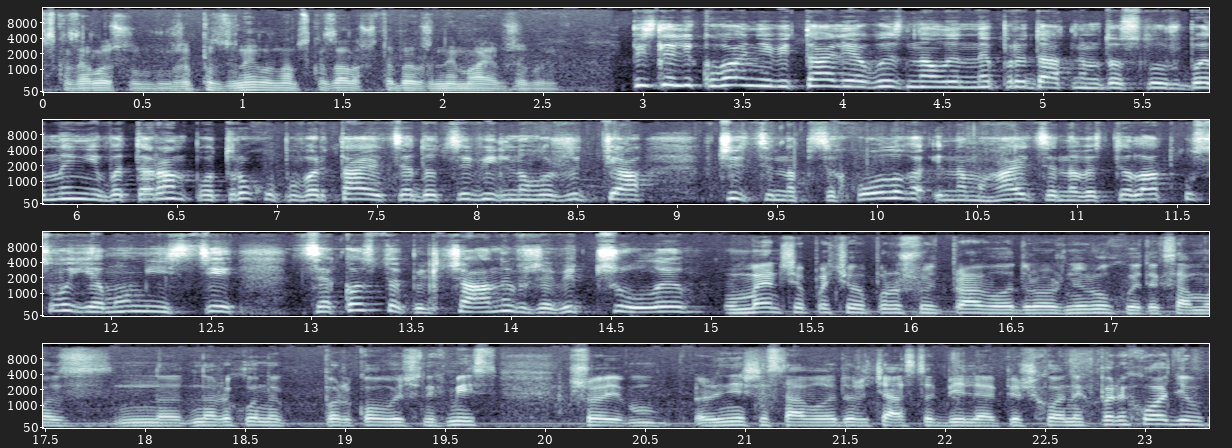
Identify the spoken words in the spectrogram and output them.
Сказали, що вже подзвонили, нам сказали, що тебе вже немає в живих. Після лікування Віталія визнали непридатним до служби. Нині ветеран потроху повертається до цивільного життя, вчиться на психолога і намагається навести лад у своєму місті. Це костопільчани вже відчули. Менше почали порушувати правила дорожнього руху, і так само на, рахунок парковочних місць, що раніше ставили дуже часто біля пішохідних переходів.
